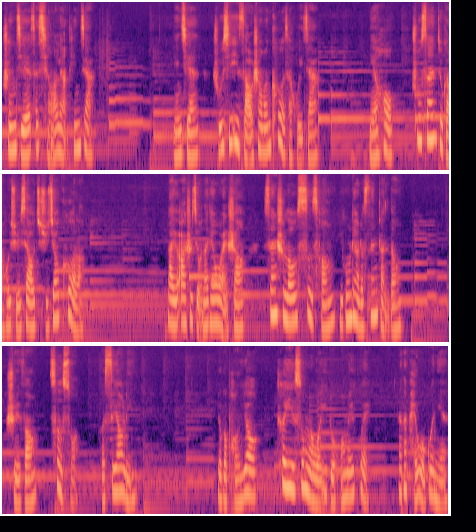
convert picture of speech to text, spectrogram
春节才请了两天假。年前除夕一早上完课才回家，年后初三就赶回学校继续教课了。腊月二十九那天晚上。三十楼四层一共亮着三盏灯，水房、厕所和四幺零。有个朋友特意送了我一朵黄玫瑰，让他陪我过年。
